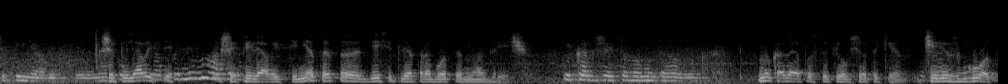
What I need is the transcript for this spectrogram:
шепелявости? Шепелявости, шепелявости нет, это 10 лет работы над речью. И как же это вам удалось? Ну, когда я поступил все-таки через год,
